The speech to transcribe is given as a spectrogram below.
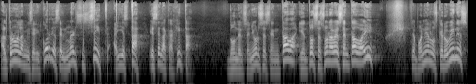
al trono de la misericordia, es el mercy seat, ahí está, esa es la cajita donde el Señor se sentaba y entonces una vez sentado ahí, se ponían los querubines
